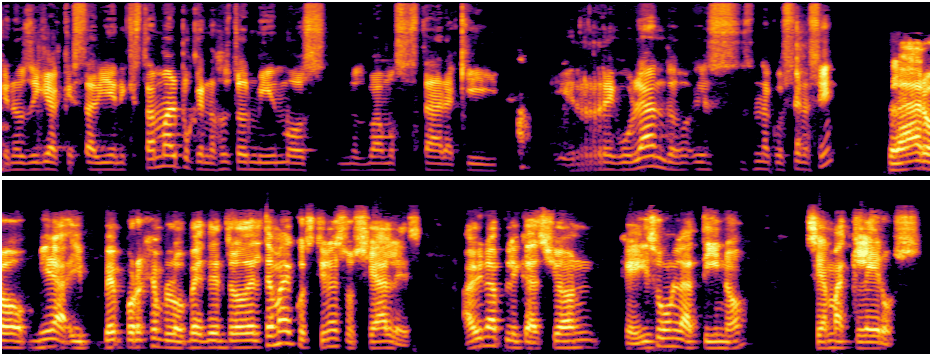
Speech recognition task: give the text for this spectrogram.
que nos diga que está bien y que está mal, porque nosotros mismos nos vamos a estar aquí eh, regulando. ¿Es, es una cuestión así? claro, mira, y ve, por ejemplo, ve, dentro del tema de cuestiones sociales, hay una aplicación que hizo un latino, se llama Cleros.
